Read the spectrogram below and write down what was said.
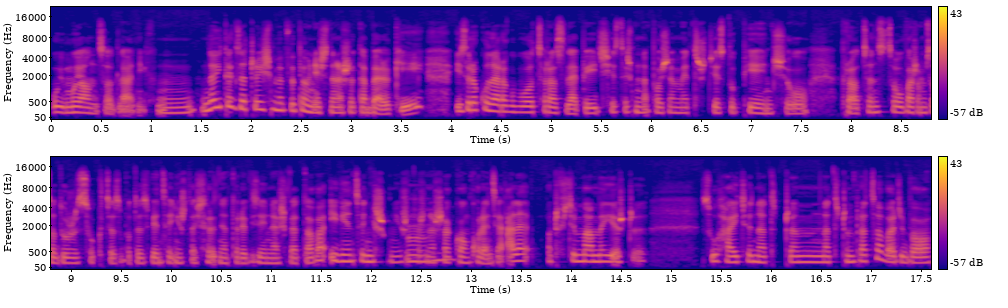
ujmująco dla nich. Mm, no i tak zaczęliśmy wypełniać się te nasze tabelki i z roku na rok było coraz lepiej. Dzisiaj jesteśmy na poziomie 35%, co uważam za duży sukces, bo to jest więcej niż ta średnia telewizyjna światowa i więcej niż, niż też nasza konkurencja. Ale oczywiście mamy jeszcze słuchajcie, nad czym, nad czym pracować, bo,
